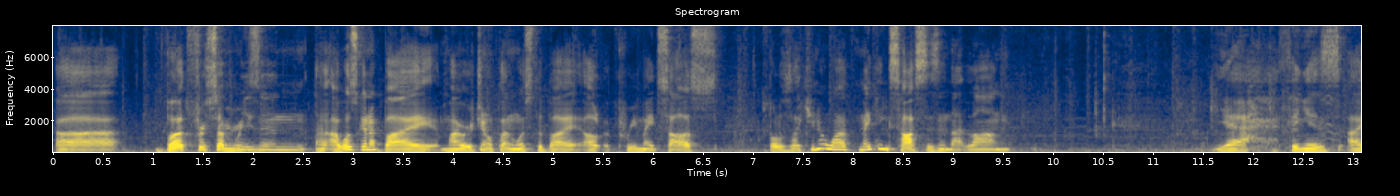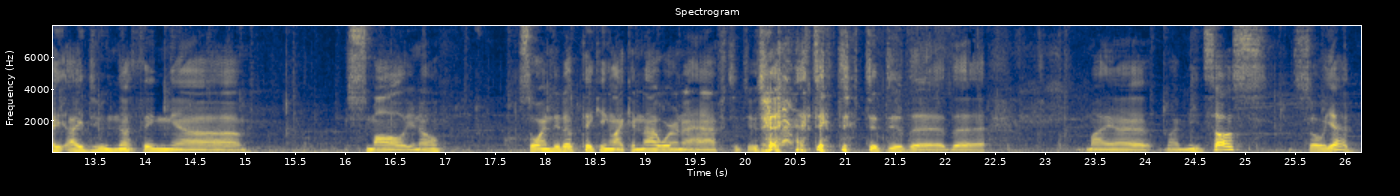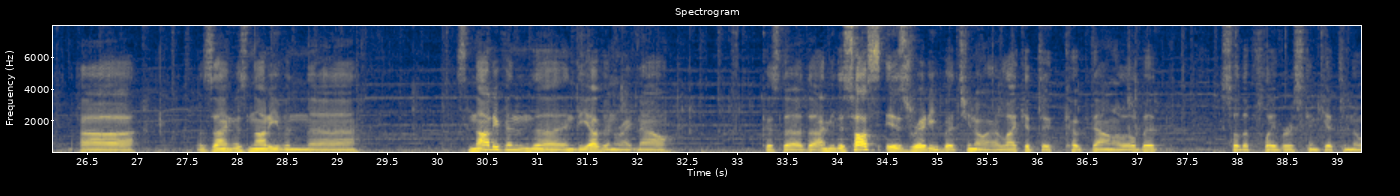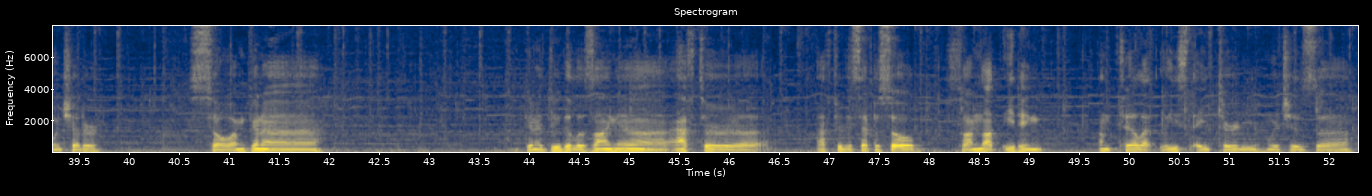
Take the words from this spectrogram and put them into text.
Uh, but for some reason, uh, I was gonna buy. My original plan was to buy a pre-made sauce, but I was like, you know what? Making sauce isn't that long. Yeah, thing is, I I do nothing uh, small, you know. So I ended up taking like an hour and a half to do the to, to, do the the my uh, my meat sauce. So yeah, uh, lasagna is not even uh, it's not even the, in the oven right now because the, the I mean the sauce is ready, but you know I like it to cook down a little bit so the flavors can get to know each other. So I'm gonna gonna do the lasagna uh, after. After this episode, so I'm not eating until at least 8.30, which is, uh,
